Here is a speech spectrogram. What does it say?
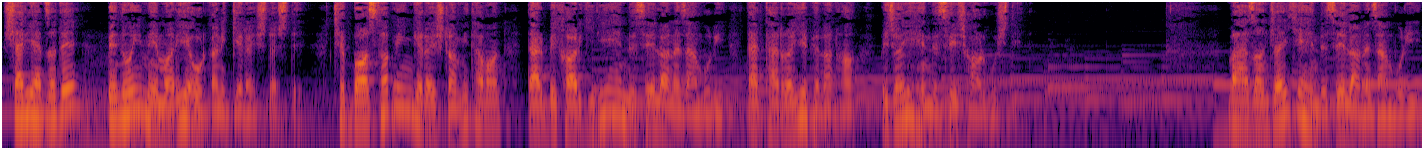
شریعتزاده به نوعی معماری ارگانیک گرایش داشته که بازتاب این گرایش را می‌توان در بکارگیری هندسه لانه زنبوری در طراحی پلانها به جای هندسه چهارگوش دید. و از آنجایی که هندسه لانه زنبوری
